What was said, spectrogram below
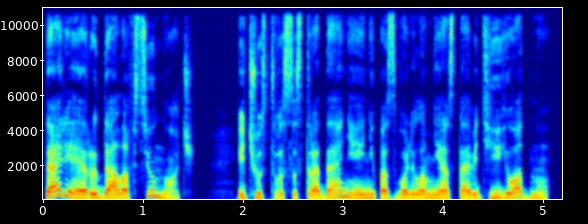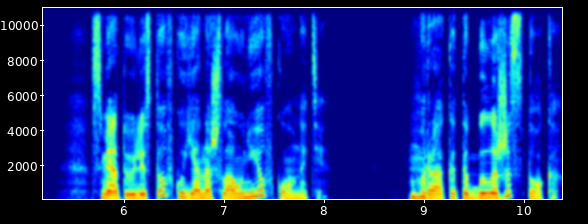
Тария рыдала всю ночь, и чувство сострадания не позволило мне оставить ее одну. Смятую листовку я нашла у нее в комнате. Мрак, это было жестоко.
